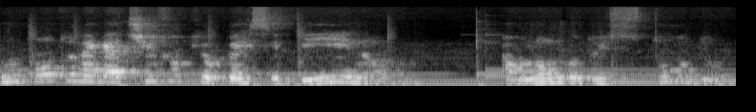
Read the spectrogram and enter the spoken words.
Um ponto negativo que eu percebi no, ao longo do estudo,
